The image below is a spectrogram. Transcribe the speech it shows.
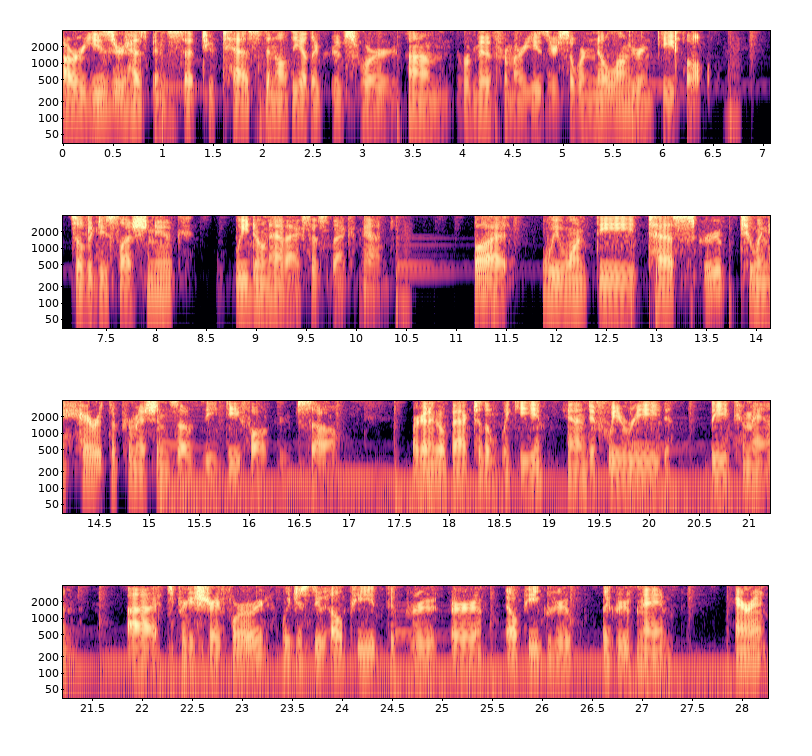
our user has been set to test and all the other groups were um, removed from our user so we're no longer in default. So if we do slash nuke we don't have access to that command. But we want the test group to inherit the permissions of the default group. So we're going to go back to the wiki, and if we read the command, Uh, it's pretty straightforward. We just do LP the group or LP group the group name, parent,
